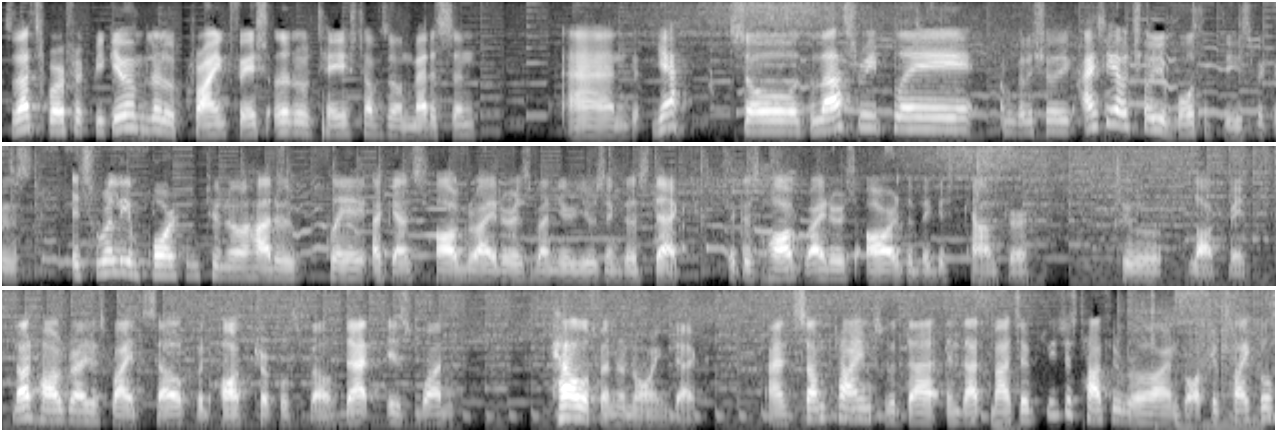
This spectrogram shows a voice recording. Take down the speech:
So that's perfect. We give him a little crying face, a little taste of his own medicine. And yeah. So the last replay I'm gonna show you actually I'll show you both of these because it's really important to know how to play against hog riders when you're using this deck because hog riders are the biggest counter to Log Bait. Not hog riders by itself, but hog triple spell. That is one hell of an annoying deck and sometimes with that in that matchup you just have to rely on rocket cycle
